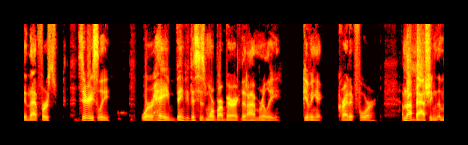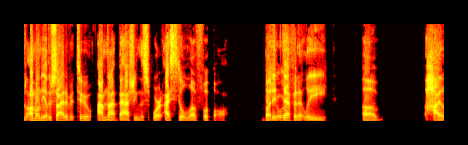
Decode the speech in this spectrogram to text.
in that first seriously were hey maybe this is more barbaric than i'm really giving it credit for. I'm not bashing them i'm on the other side of it too. I'm not bashing the sport. I still love football but Sure. it definitely uh high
